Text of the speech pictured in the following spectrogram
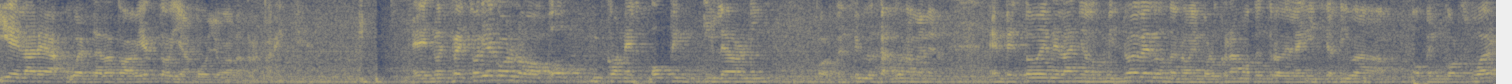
y el área web de datos abiertos y apoyo a la transparencia nuestra historia con, con el Open e-Learning, por decirlo de alguna manera, empezó en el año 2009, donde nos involucramos dentro de la iniciativa Open Courseware,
